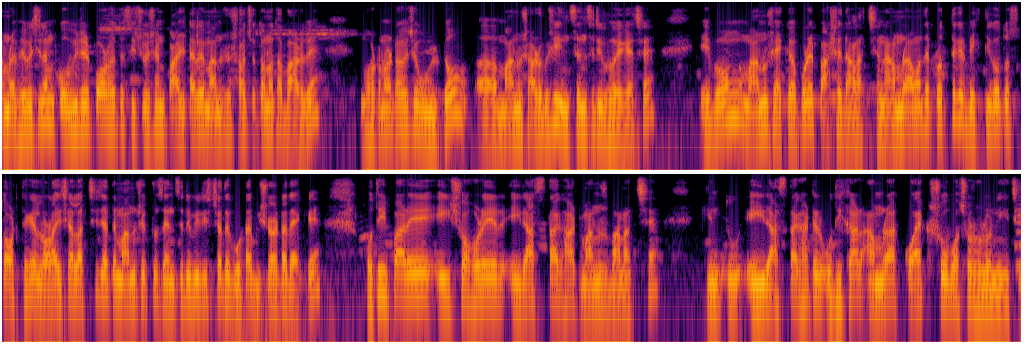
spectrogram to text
আমরা ভেবেছিলাম কোভিডের পর হয়তো সিচুয়েশন পাল্টাবে, মানুষের সচেতনতা বাড়বে। ঘটনাটা হচ্ছে উল্টো মানুষ আরও বেশি ইনসেন্সিটিভ হয়ে গেছে এবং মানুষ একে অপরের পাশে দাঁড়াচ্ছে না। আমরা আমাদের প্রত্যেকের ব্যক্তিগত স্তর থেকে লড়াই চালাচ্ছি যাতে মানুষ একটু সেন্সিটিভিটির সাথে গোটা বিষয়টা দেখে। হতেই পারে এই শহরের এই রাস্তাঘাট মানুষ বানাচ্ছে, কিন্তু এই রাস্তাঘাটের অধিকার আমরা কয়েকশো বছর হলো নিয়েছি।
